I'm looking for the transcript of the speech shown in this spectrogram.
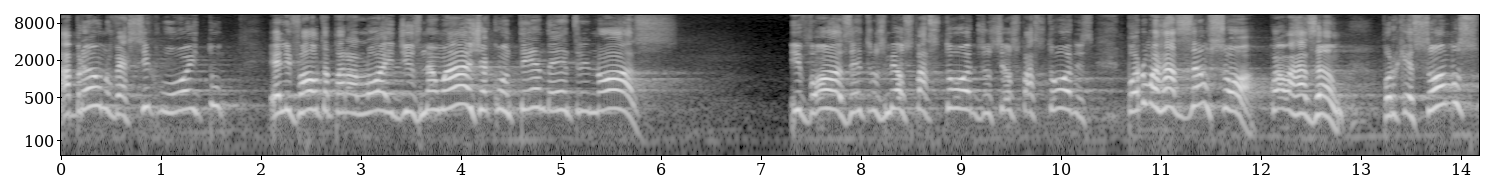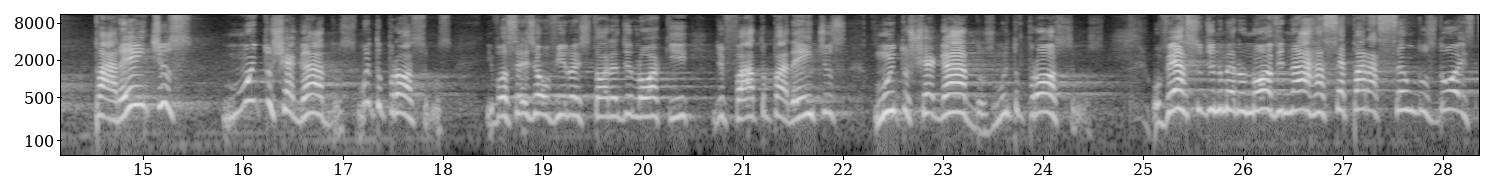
Abraão, no versículo 8, ele volta para Ló e diz: Não haja contenda entre nós e vós, entre os meus pastores, os seus pastores, por uma razão só. Qual a razão? Porque somos parentes muito chegados, muito próximos. E vocês já ouviram a história de Ló aqui, de fato, parentes muito chegados, muito próximos. O verso de número 9 narra a separação dos dois.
